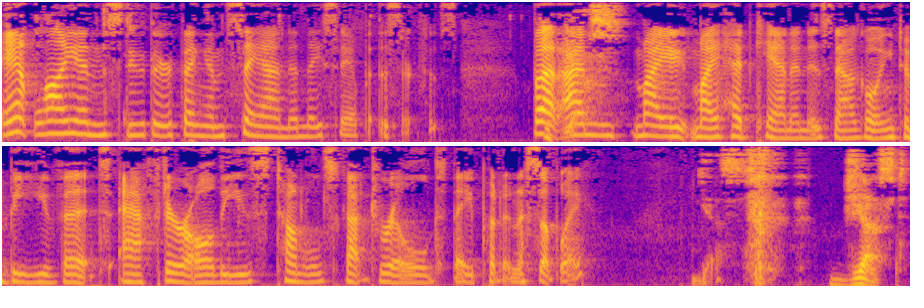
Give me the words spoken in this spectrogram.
Ant lions do their thing in sand and they stay up at the surface. But Yes. I'm my my headcanon is now going to be that after all these tunnels got drilled, they put in a subway. Yes. Just.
